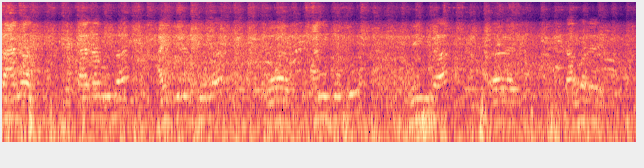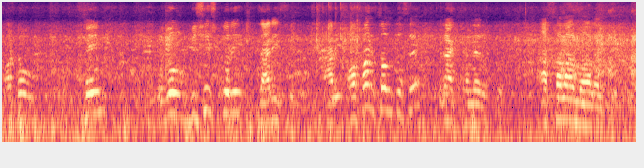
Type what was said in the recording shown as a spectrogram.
চায়না চায়না মূলা হাইব্রিড মূলা আহ, পানি কচু ঝিঙ্গা তারপরে অটো সেম এবং বিশেষ করে জারি আর অফার চলতেছে রাগখানের উপর। আসসালামু আলাইকুম।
